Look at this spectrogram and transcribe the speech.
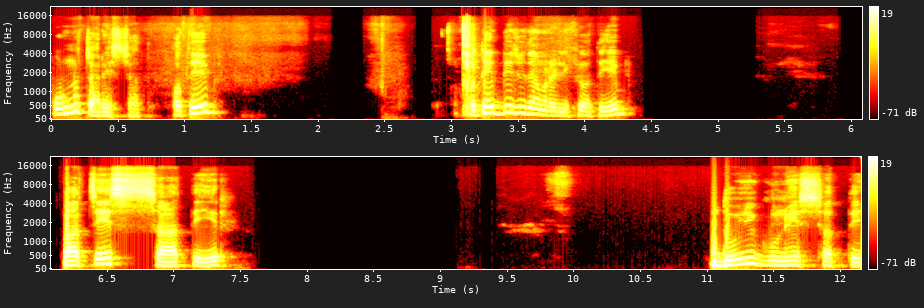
পূর্ণ চারের সাত। অতএব অতএব দিয়ে যদি আমরা লিখি, অতএব পাঁচের সাতের দুই গুণের সাথে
